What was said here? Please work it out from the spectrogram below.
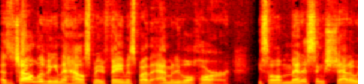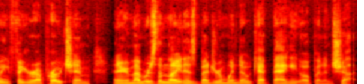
As a child living in a house made famous by the Amityville horror, he saw a menacing, shadowing figure approach him, and he remembers the night his bedroom window kept banging open and shut.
